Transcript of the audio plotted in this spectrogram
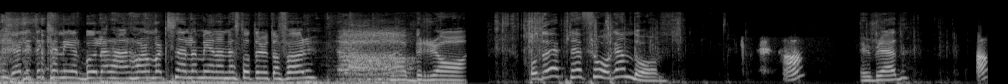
Vi har lite kanelbullar här. Har de varit snälla med er när ni stått där utanför? Ja. ja! Bra. Och då öppnar jag frågan då. Ja. Är du beredd? Ja.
